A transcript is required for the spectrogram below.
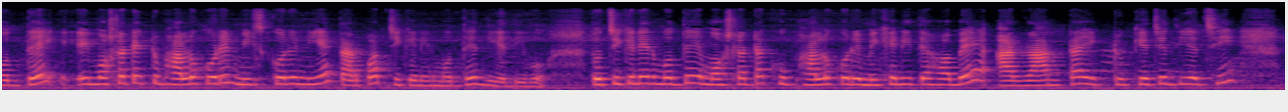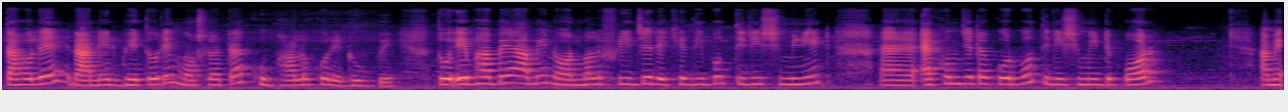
মধ্যে, এই মশলাটা একটু ভালো করে মিক্স করে নিয়ে তারপর চিকেনের মধ্যে দিয়ে দিব। তো চিকেনের মধ্যে এই মশলাটা খুব ভালো করে মেখে নিতে হবে আর রানটা একটু কেচে দিয়েছি, তাহলে রানের ভেতরে মশলাটা খুব ভালো করে ঢুকবে। তো এভাবে আমি নর্মাল ফ্রিজে রেখে দিব 30 মিনিট। এখন যেটা করব 30 মিনিট পর আমি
